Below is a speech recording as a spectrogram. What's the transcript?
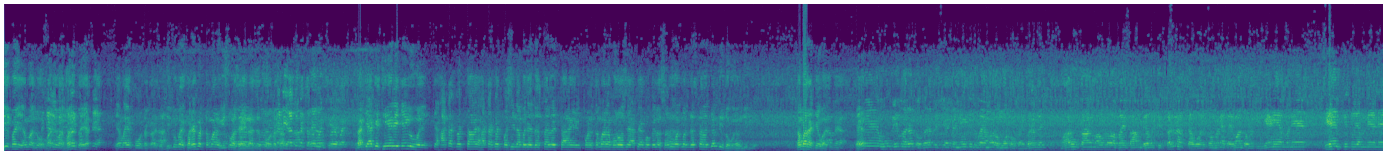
એ ભાઈ એમાં જો મારી વાત ભરતભાઈ એમાં એક સો ટકા છે. જીતુભાઈ ખરેખર તમારા વિશ્વાસ આવેલા છે સો ટકા. બાકી આખી થિયરી કેવી હોય? કે હાટાકટ થાય હાટાકટ પછીના બધા દસ્તાવેજ થાય પણ તમારા ભરોસે આખે આખો પેલો શરૂઆતમાં દસ્તાવેજ કરી દીધો હોય સમજી લો તમારા કહેવાથી. હે? હું બીમાર હતો બરાબર છે એટલે મેં કીધું ભાઈ અમારો મોટો ભાઈ બરાબર? મારું કામ આવડો ભાઈ કામ વ્યવસ્થિત કરી નાખતા હોય તો મને કઈ વાંધો નથી. એણે મને જેમ કીધું એમ મેં એને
